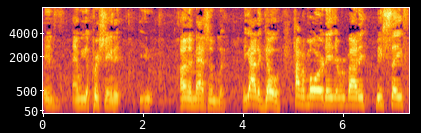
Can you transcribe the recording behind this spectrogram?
And we appreciate it you unimaginably. We gotta go. Have a more day, everybody. Be safe.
